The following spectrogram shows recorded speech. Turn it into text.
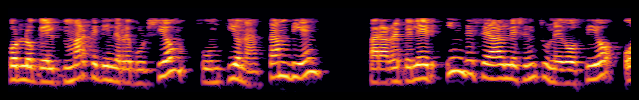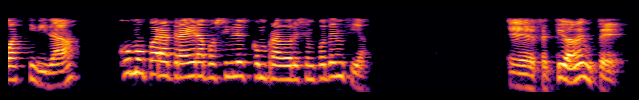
Por lo que el marketing de repulsión funciona tan bien para repeler indeseables en tu negocio o actividad como para atraer a posibles compradores en potencia. Efectivamente,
